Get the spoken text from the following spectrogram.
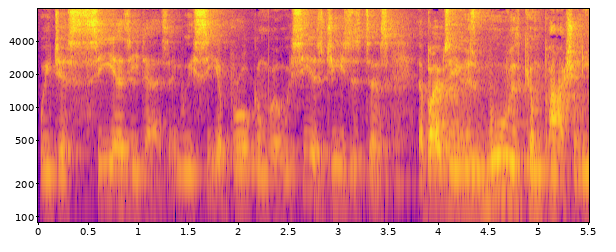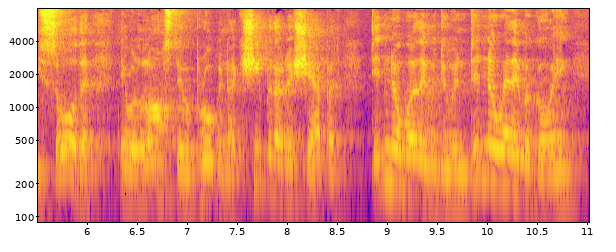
we just see as he does. And we see a broken world. We see as Jesus does. The Bible says he was moved with compassion. He saw that they were lost, they were broken, like sheep without a shepherd, didn't know what they were doing, didn't know where they were going,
